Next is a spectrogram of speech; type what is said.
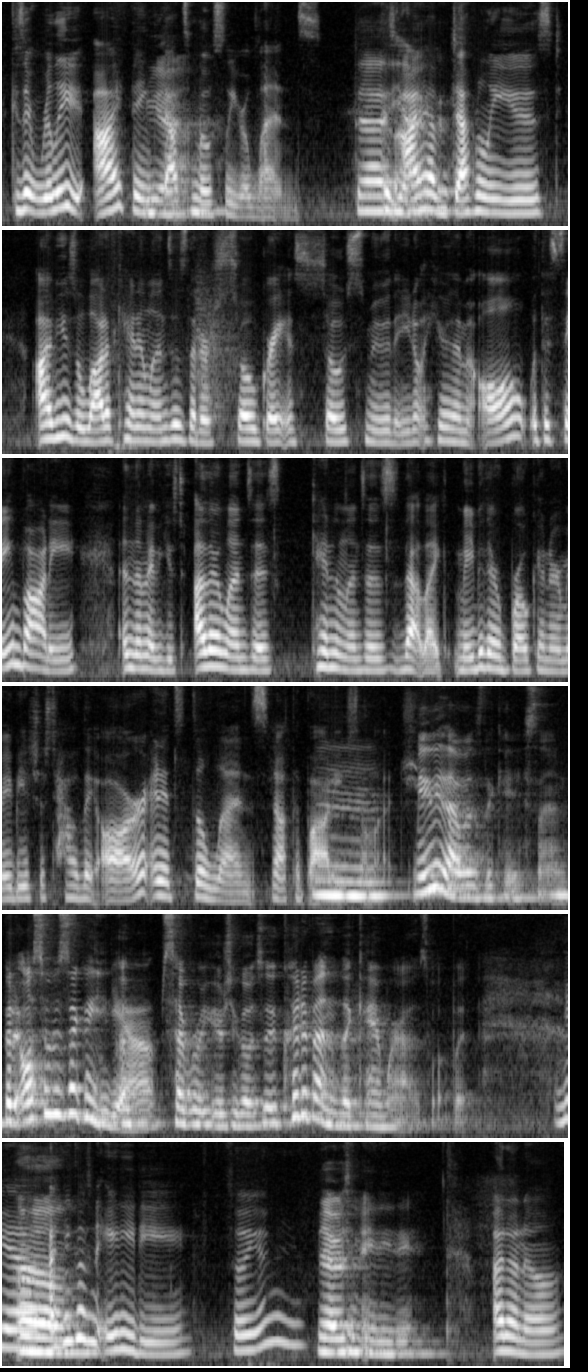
Because it really, I think that's mostly your lens. That, Because I have definitely used, I've used a lot of Canon lenses that are so great and so smooth, and you don't hear them at all with the same body. And then I've used other lenses, Canon lenses that like maybe they're broken or maybe it's just how they are, and it's the lens, not the body so Mm, much. Maybe that was the case then, but also it was like a, a- several years ago, so it could have been the camera as well. But Yeah, I think it was Um, an 80D. So yeah, yeah, it was an 80D. I don't know.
